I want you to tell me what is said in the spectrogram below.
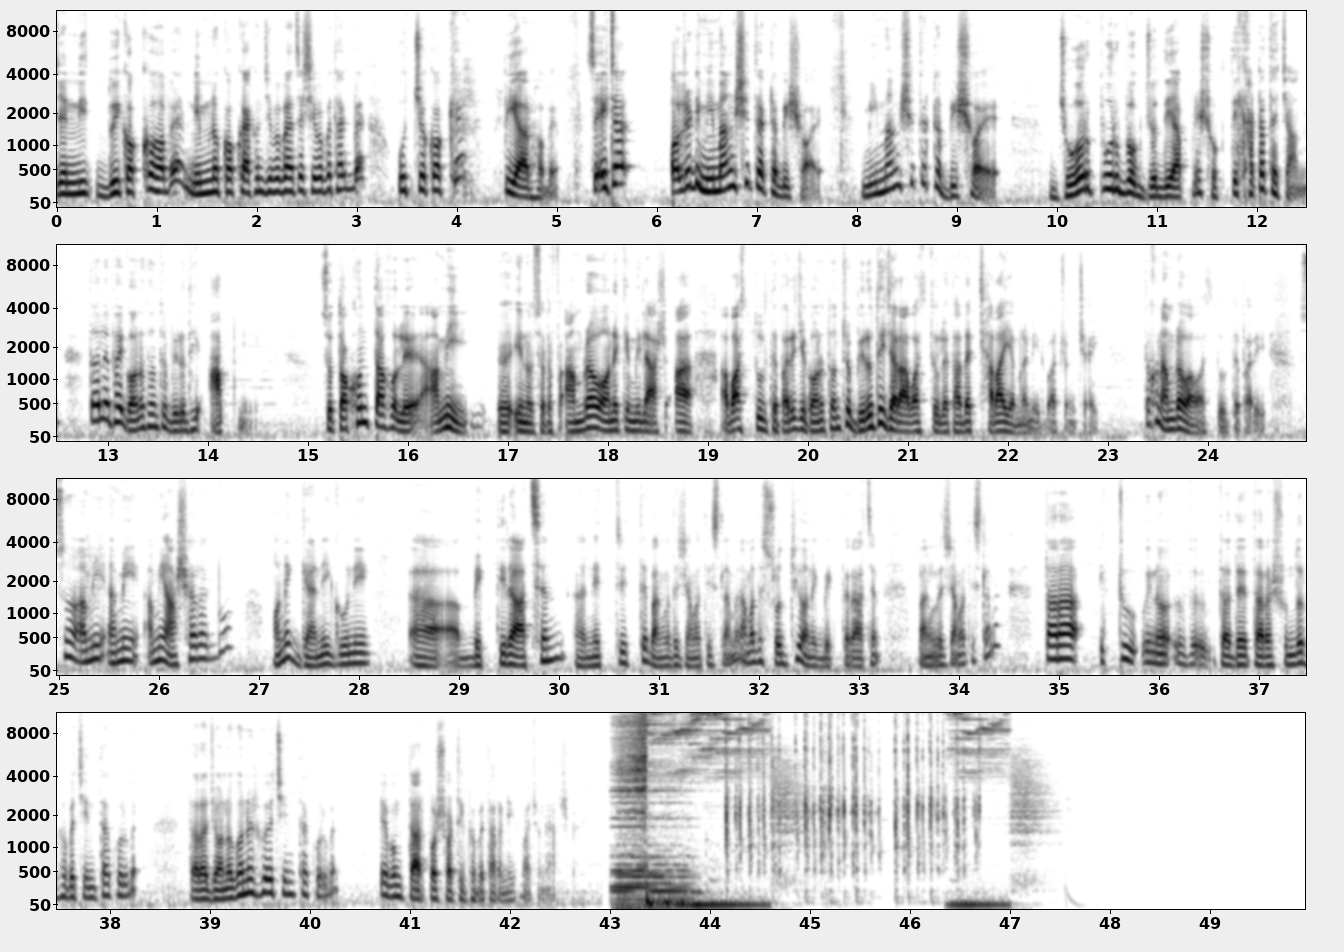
যে দুই কক্ষ হবে, নিম্ন কক্ষ এখন যেভাবে আছে সেভাবে থাকবে, উচ্চ কক্ষে পিআর হবে। সো এটা অলরেডি মীমাংসিত একটা বিষয়। মীমাংসিত একটা বিষয়ে জোরপূর্বক যদি আপনি শক্তি খাটাতে চান, তাহলে ভাই গণতন্ত্র বিরোধী আপনি। সো তখন তাহলে আমি ইউনো সর্ট অফ আমরাও অনেকে মিলে আওয়াজ তুলতে পারি যে গণতন্ত্র বিরোধী যারা আওয়াজ তুলে, তাদের ছাড়াই আমরা নির্বাচন চাই। তখন আমরাও আওয়াজ তুলতে পারি। সো আমি আমি আমি আশা রাখব অনেক জ্ঞানী, গুণী ব্যক্তিরা আছেন নেতৃত্বে বাংলাদেশ জামাত ইসলামের। আমাদের শ্রদ্ধীয় অনেক ব্যক্তিরা আছেন বাংলাদেশ জামাত ইসলামের। তারা একটু ইউনো তাদের, তারা সুন্দরভাবে চিন্তা করবেন, তারা জনগণের হয়ে চিন্তা করবেন এবং তারপর সঠিকভাবে তারা নির্বাচনে আসবেন।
